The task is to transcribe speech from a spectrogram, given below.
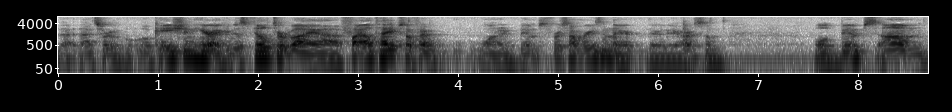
that, that sort of location here, I can just filter by uh, file type. So if I wanted BIMPs for some reason, there there they are, some old BIMPs. Um,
